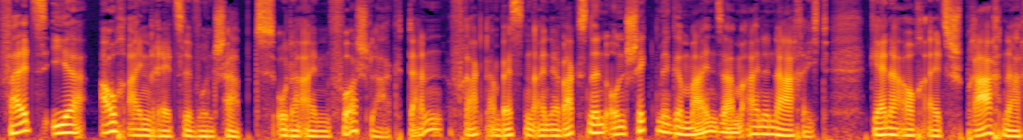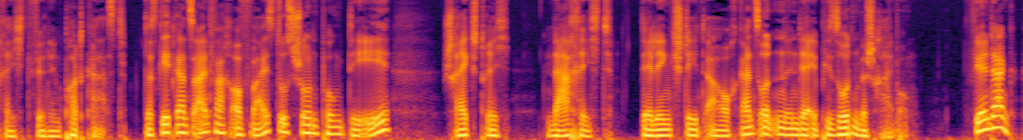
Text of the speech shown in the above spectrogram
Falls ihr auch einen Rätselwunsch habt oder einen Vorschlag, dann fragt am besten einen Erwachsenen und schickt mir gemeinsam eine Nachricht, gerne auch als Sprachnachricht für den Podcast. Das geht ganz einfach auf weißdusschon.de Schrägstrich Nachricht. Der Link steht auch ganz unten in der Episodenbeschreibung. Vielen Dank.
